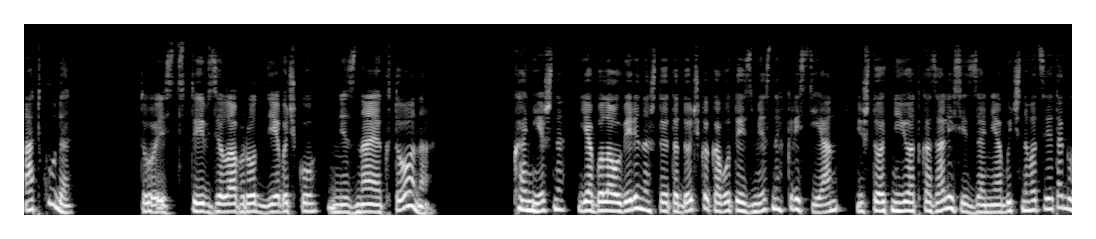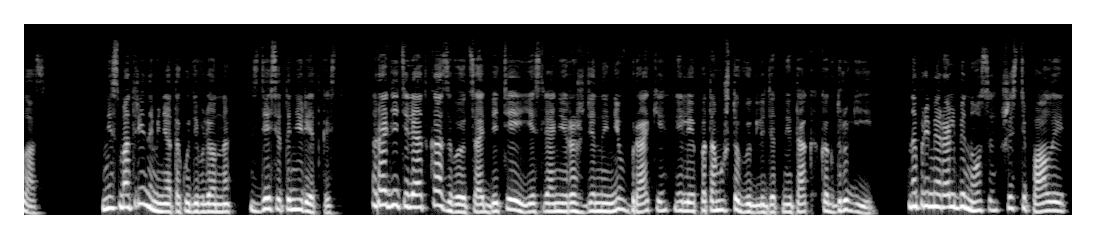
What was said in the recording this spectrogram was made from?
Откуда? То есть ты взяла в рот девочку, не зная, кто она? Конечно, я была уверена, что это дочка кого-то из местных крестьян и что от нее отказались из-за необычного цвета глаз. Не смотри на меня так удивленно, здесь это не редкость. Родители отказываются от детей, если они рождены не в браке или потому что выглядят не так, как другие. Например, альбиносы, шестипалые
